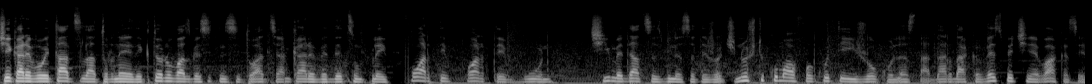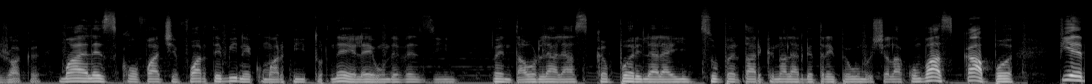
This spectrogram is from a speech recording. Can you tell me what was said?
Cei care vă uitați la turnee, de câte ori nu v-ați găsit în situația în care vedeți un play foarte, foarte bun și imediat să-ți vină să te joci. Nu știu cum au făcut ei jocul ăsta, dar dacă vezi pe cineva că se joacă, mai ales că o face foarte bine, cum ar fi turneele, unde vezi pentaurile alea, scăpările alea super tari când aleargă 3 pe 1 și ăla cumva scapă, fie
